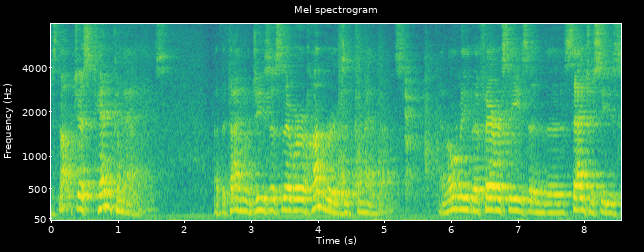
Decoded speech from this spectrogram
It's not just Ten Commandments. At the time of Jesus, there were hundreds of commandments. And only the Pharisees and the Sadducees,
